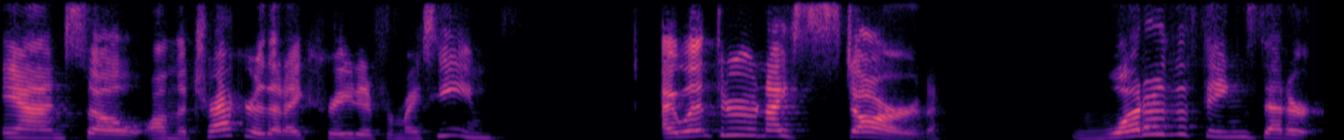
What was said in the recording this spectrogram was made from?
And so on the tracker that I created for my team, I went through and I starred what are the things that are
